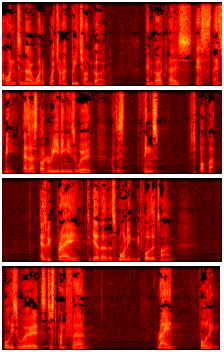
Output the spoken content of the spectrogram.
I wanted to know what, what should I preach on, God? And God goes, yes, that's me. As I start reading his word, I just, things just pop up. As we pray together this morning before the time, all these words just confirm. Rain falling.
